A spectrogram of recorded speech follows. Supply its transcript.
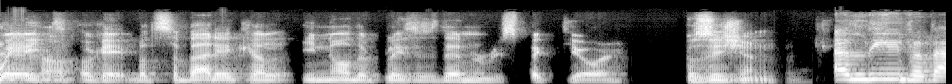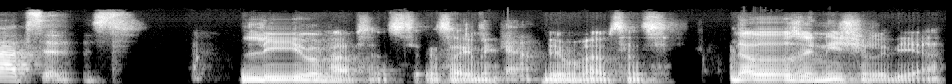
wait, okay, but sabbatical in other places they don't respect your position. A leave of absence. Leave of absence, exactly. Yeah. Leave of absence. That was initially the idea,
